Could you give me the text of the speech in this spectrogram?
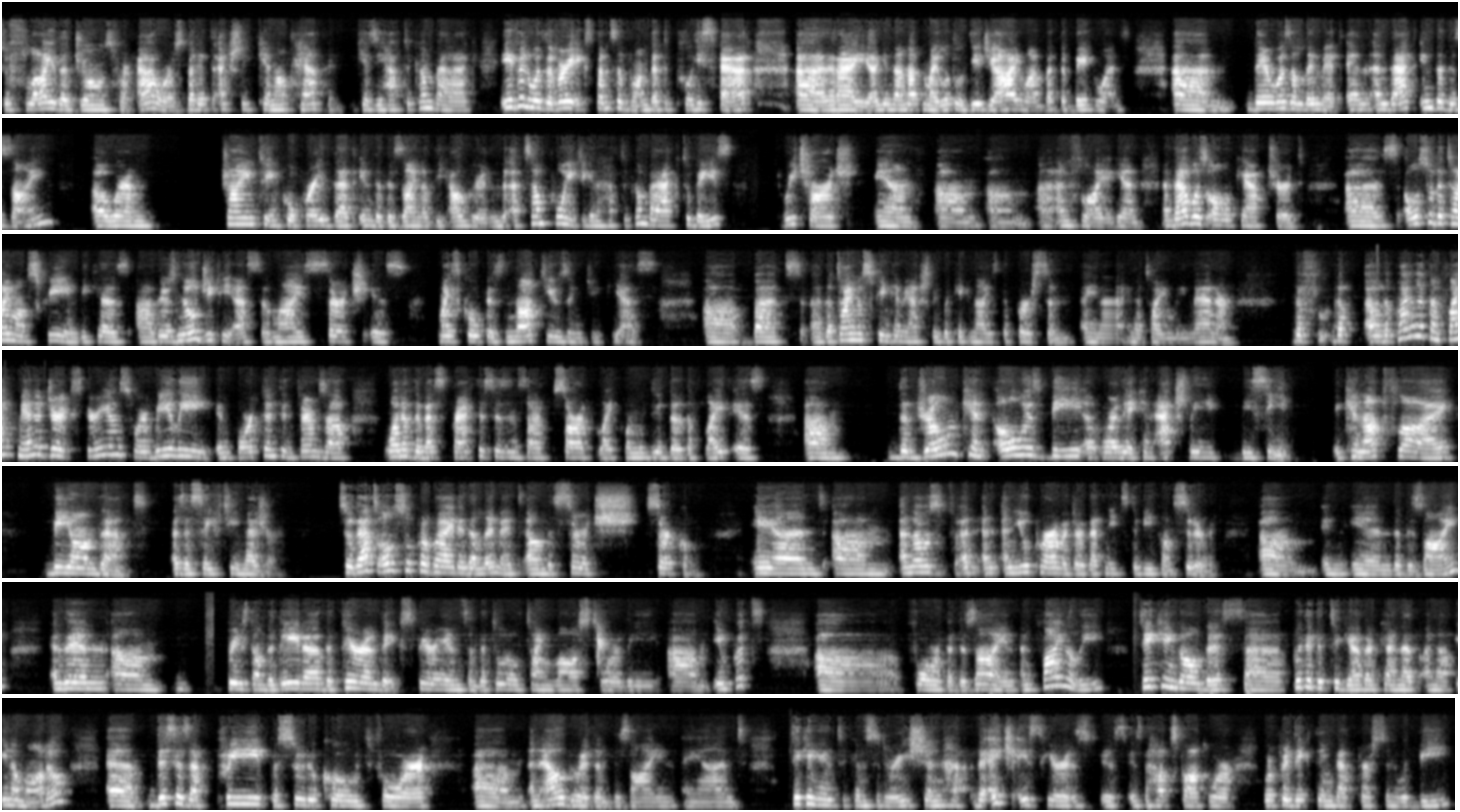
to fly the drones for hours, but it actually cannot happen because you have to come back. Even with the very expensive one that the police had, uh, that I, uh, you know, not my little DJI one, but the big ones, um, there was a limit. And, and that in the design, uh, where I'm trying to incorporate that in the design of the algorithm, at some point, you're gonna have to come back to base, recharge, and um, um, and fly again. And that was all captured. Uh, also the time on screen because uh, there's no GPS, so my search is my scope is not using GPS. Uh, but uh, the time of screen can actually recognize the person in a, in a timely manner. The, the, uh, the pilot and flight manager experience were really important in terms of one of the best practices in SAR, SAR like when we did the, the flight is um, the drone can always be uh, where they can actually be seen. It cannot fly beyond that as a safety measure. So that's also provided a limit on the search circle. And, um, and that was a, new parameter that needs to be considered um, in, in the design. And then um, based on the data, the terrain, the experience, and the total time lost for the um, inputs, uh, for the design. And finally, taking all this, uh, putting it together kind of in a, in a model. Um, this is a pre-pseudo code for um, an algorithm design and taking into consideration the HACE here is, is, is the hotspot where we're predicting that person would be.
